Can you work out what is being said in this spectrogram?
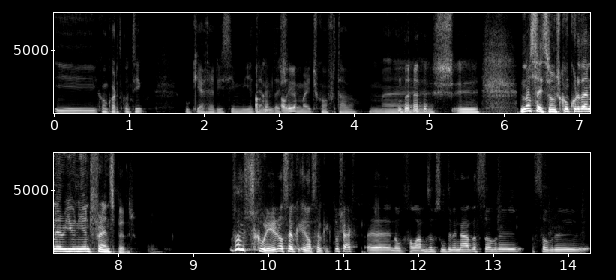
e concordo contigo o que é raríssimo e até okay, me deixa obrigado. meio desconfortável. Mas uh, não sei se vamos concordar na Reunion de Friends, Pedro. Vamos descobrir, eu não sei, eu não sei o que é que tu achaste. Uh, não falámos absolutamente nada sobre, sobre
